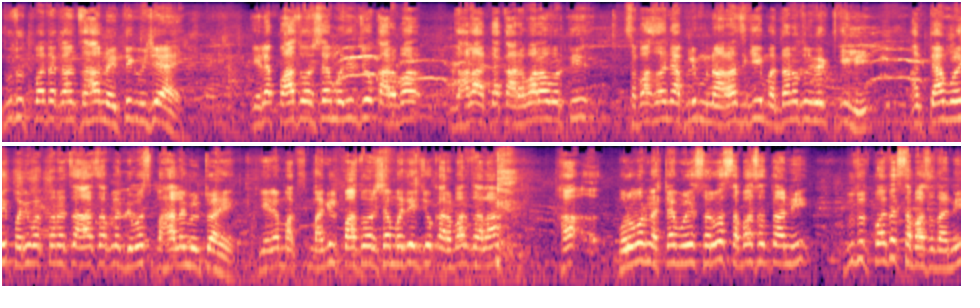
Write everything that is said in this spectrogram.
दूध उत्पादकांचा हा नैतिक विजय आहे. गेल्या पाच वर्षामधील जो कारभार झाला त्या कारभारावरती सभासदांनी आपली नाराजगी मतदानातून व्यक्त केली आणि त्यामुळे परिवर्तनाचा आज आपला दिवस पाहायला मिळतो आहे. गेल्या माग मागील पाच वर्षामध्ये जो कारभार झाला हा बरोबर नसल्यामुळे सर्व सभासदांनी दूध उत्पादक सभासदांनी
